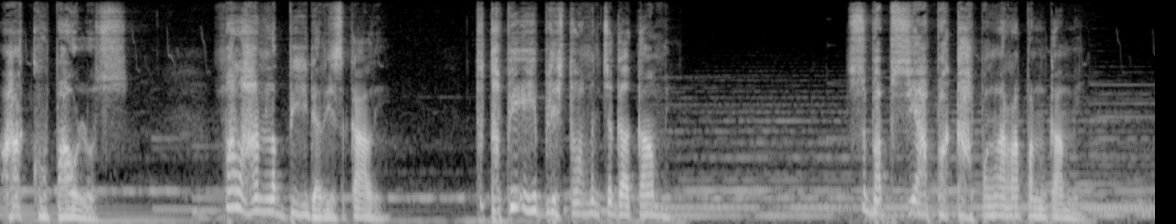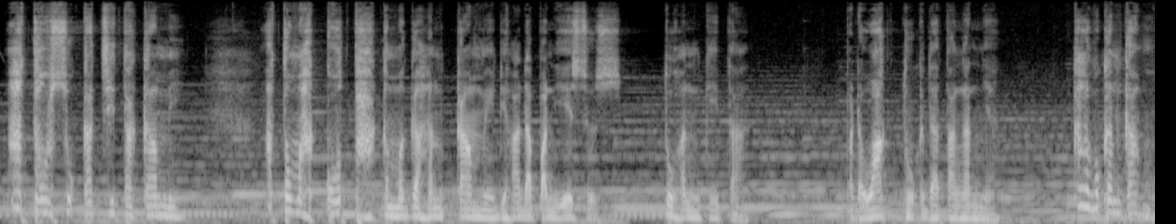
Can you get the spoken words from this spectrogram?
Aku, Paulus, malahan lebih dari sekali tetapi iblis telah mencegah kami. Sebab siapakah pengharapan kami? Atau sukacita kami? Atau mahkota kemegahan kami di hadapan Yesus, Tuhan kita, pada waktu kedatangannya, kalau bukan kamu?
